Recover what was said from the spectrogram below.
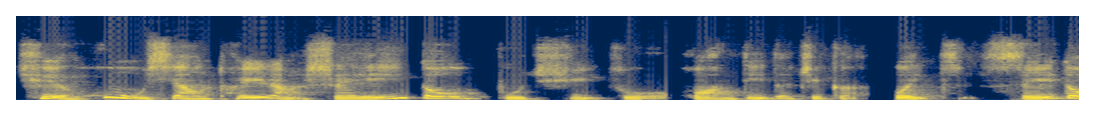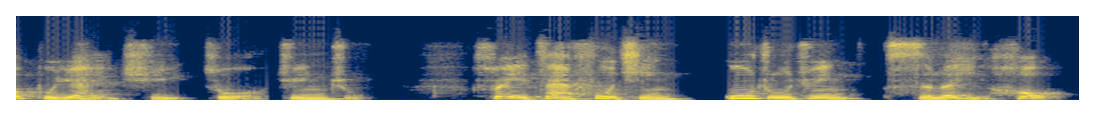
却互相推让，谁都不去做皇帝的这个位置，谁都不愿意去做君主。所以在父亲孤竹君死了以后。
